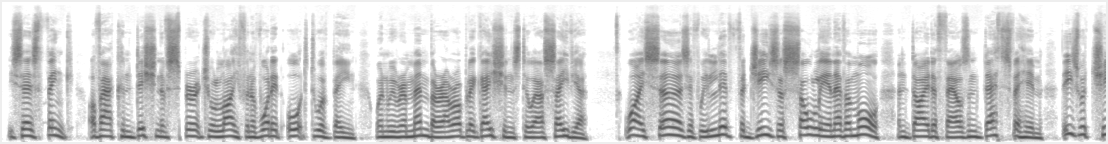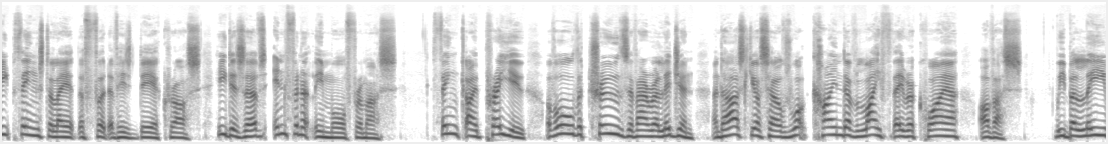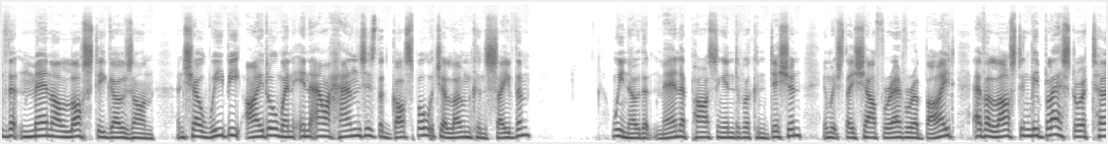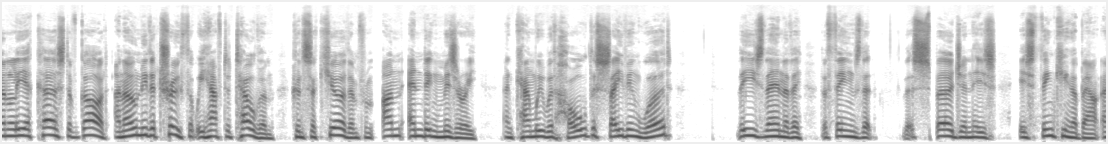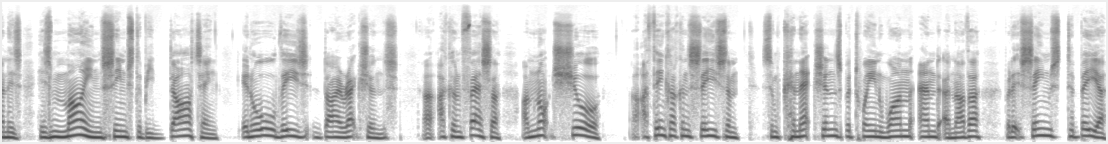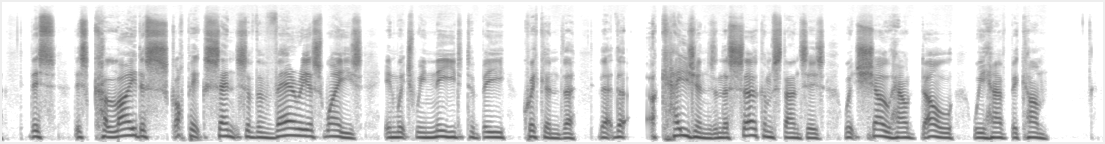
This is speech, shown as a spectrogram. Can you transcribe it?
He says, Think of our condition of spiritual life and of what it ought to have been when we remember our obligations to our Saviour why, sirs, if we lived for Jesus solely and evermore, and died a thousand deaths for him, these were cheap things to lay at the foot of his dear cross. He deserves infinitely more from us. Think, I pray you, of all the truths of our religion, and ask yourselves what kind of life they require of us. We believe that men are lost, he goes on, and shall we be idle when in our hands is the gospel which alone can save them? We know that men are passing into a condition in which they shall forever abide, everlastingly blessed or eternally accursed of God, and only the truth that we have to tell them can secure them from unending misery. And can we withhold the saving word? These then are the, the things that, that Spurgeon is, is thinking about, and his, his mind seems to be darting in all these directions. Uh, I confess, uh, I'm not sure I think I can see some some connections between one and another, but it seems to be a this this kaleidoscopic sense of the various ways in which we need to be quickened, the the, the occasions and the circumstances which show how dull we have become.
